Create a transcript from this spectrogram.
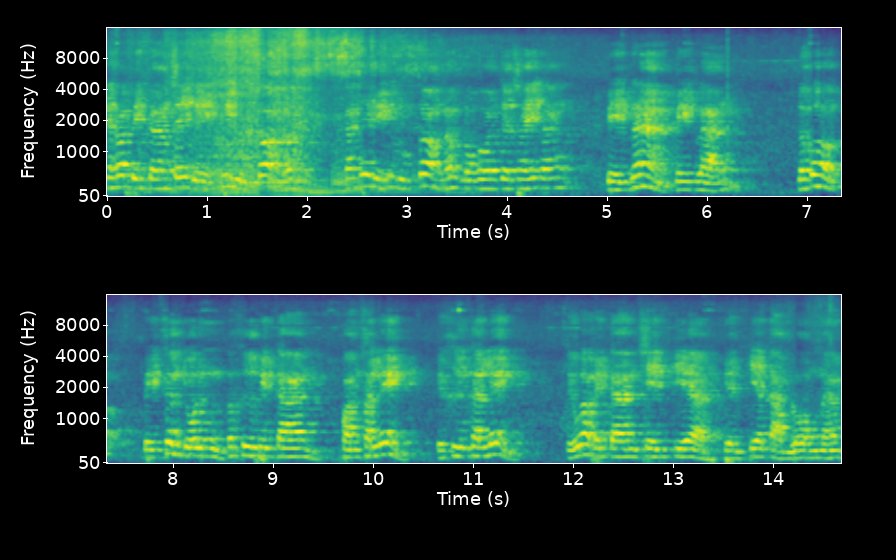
นะครับเป็นการใช้เบรกที่ถูกต้องนะครับการใช้เบรกที่ถูกต้องนะครับเราควรจะใช้ทั้งเบรกหน้าเบรกหลัง แล้วก็เบรกเครื่องยนต์ก็คือเป็นการผ่อนคันเร่งหรือคืนคันเร่ง หรือว่าเป็นการเชนเกียร์เปลี่ยนเกียร์ต่ำลงนะครับ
